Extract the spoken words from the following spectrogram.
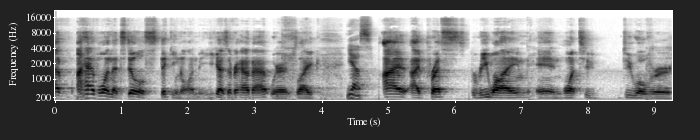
have I have one that's still sticking on me. You guys ever have that where it's like, yes, I I press rewind and want to do over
